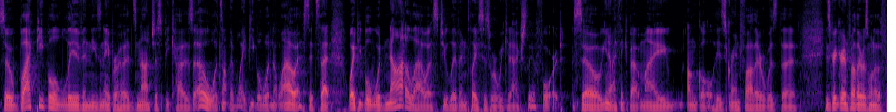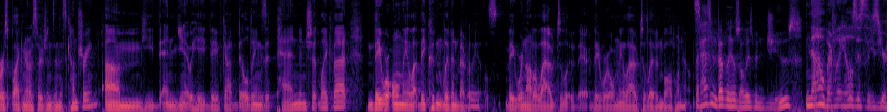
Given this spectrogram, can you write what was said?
So black people live in these neighborhoods not just because oh, well, it's not that white people wouldn't allow us. It's that white people would not allow us to live in places where we could actually afford. So you know, I think about my uncle. His grandfather was the his great grandfather was one of the first black neurosurgeons in this country. Um, he and you know he they've got buildings at Penn and shit like that. They were only allowed, they couldn't live in Beverly Hills. They were not allowed to live there. They were only allowed to live in Baldwin Hills. But hasn't Beverly Hills always been Jews? no, Beverly Hills is, is your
